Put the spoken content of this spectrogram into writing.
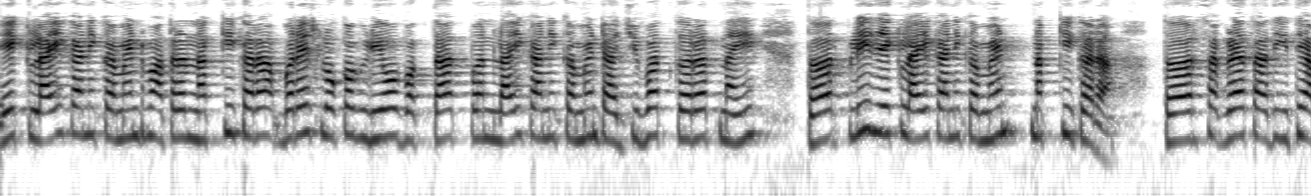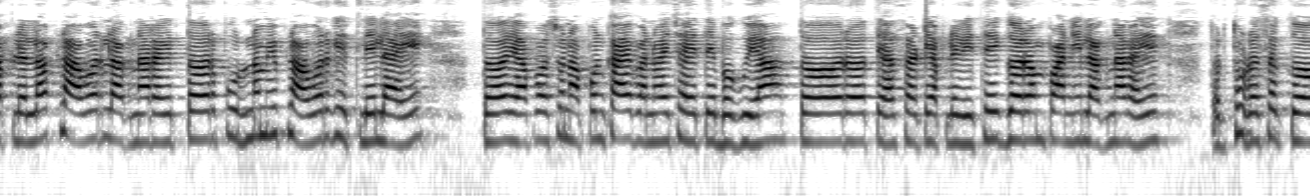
एक लाईक आणि कमेंट मात्र नक्की करा. बरेच लोक व्हिडिओ बघतात पण लाईक आणि कमेंट अजिबात करत नाही. तर प्लीज एक लाईक आणि कमेंट नक्की करा. तर सगळ्यात आधी इथे आपल्याला फ्लावर लागणार आहे. तर पूर्ण मी फ्लावर घेतलेला आहे. तर यापासून आपण काय बनवायचं आहे ते बघूया. तर त्यासाठी आपल्याला इथे गरम पाणी लागणार आहे. तर थोडंसं क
